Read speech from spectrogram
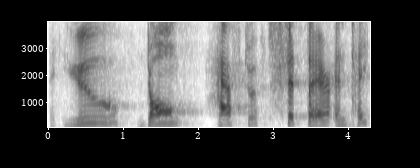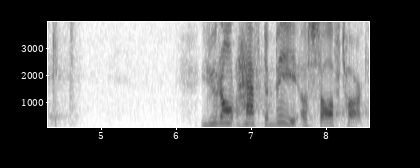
that you don't have to sit there and take it, you don't have to be a soft target,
